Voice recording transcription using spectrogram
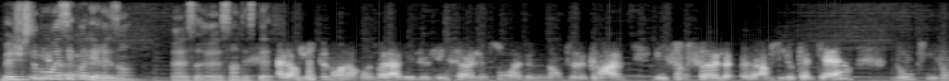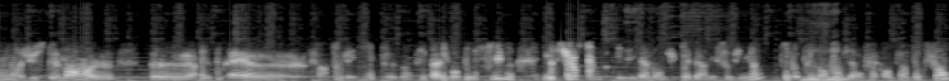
Mais justement, ouais, c'est euh, quoi les raisins euh, Saint-Estèphe? Alors justement, alors euh, voilà, les, le- les sols sont à dominante euh, grave et sous-sol euh, argilo-calcaire. Donc ils ont justement euh, à peu près euh, enfin, tous les types d'encépagement possibles, mais surtout évidemment du Cabernet Sauvignon qui représente Mhm. environ 55%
